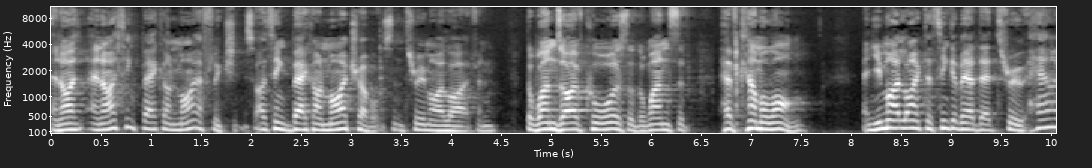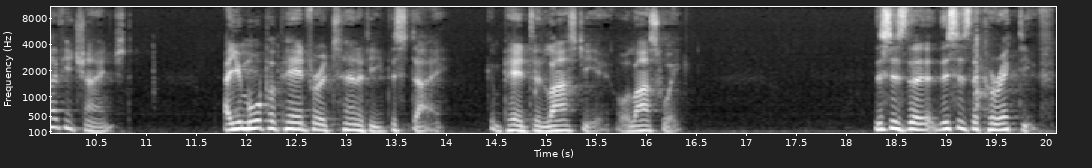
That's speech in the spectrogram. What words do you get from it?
and, I, and I think back on my afflictions. I think back on my troubles and through my life. And the ones I've caused or the ones that have come along. And you might like to think about that through. How have you changed? Are you more prepared for eternity this day compared to last year or last week? This is the, this is the corrective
